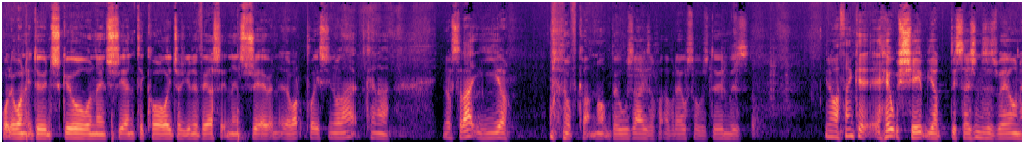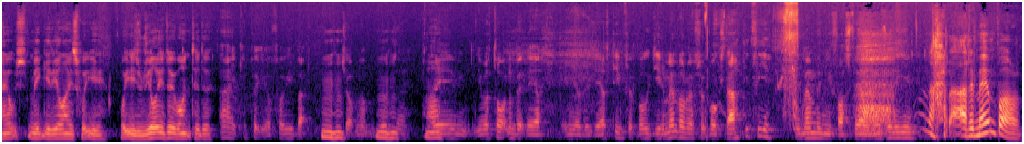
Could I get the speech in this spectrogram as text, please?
what they want to do in school and then straight into college or university and then straight out into the workplace. You know, that kind of, you know, so that year of cutting up bullseyes or whatever else I was doing was, you know, I think it, it helps shape your decisions as well and helps make you realise what you what you really do want to do. Aye, it can put you off a wee bit, Mm-hmm. chopping up the bullseye. Um, you were talking about there in your reserve team football. Do you remember where football started for you? Do you remember when you first fell in love with the game? I remember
